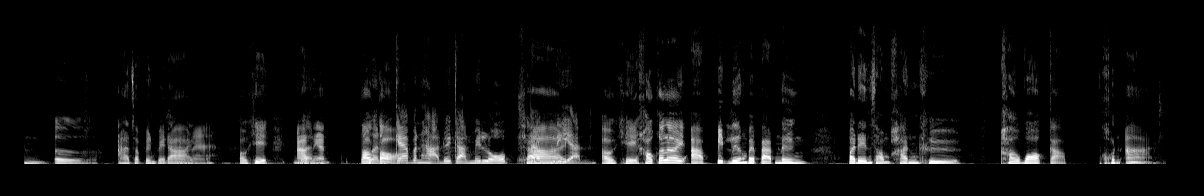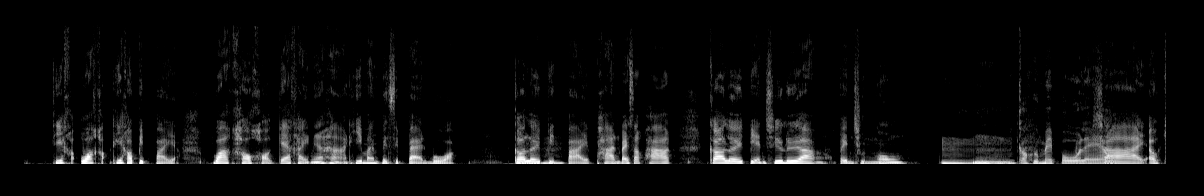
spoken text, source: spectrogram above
อืมเออ อาจจะเป็นไปได้ใช่ไหมโอเคเหมือัอนนเนี้ยเราเหมือนต่อแก้ปัญหาด้วยการไม่ลบใช่แต่เปลี่ยน โอเคเขาก็เลยอะปิดเรื่องไปแป๊บหนึ่งประเด็นสำคัญคือ เขาบอกกับคนอ่าน ที่เขาว่าเขาที่เขาปิดไปอะว่าเขาขอแก้ไขเนื้อหาที่มันเป็น 18 บวก ก็เลยอือฮึปิดไปผ่านไปสักพัก ก็เลยเปลี่ยนชื่อเรื่องเป็นชุนงง อืมอืมก็คือไม่โป้แล้ว ใช่โอเค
